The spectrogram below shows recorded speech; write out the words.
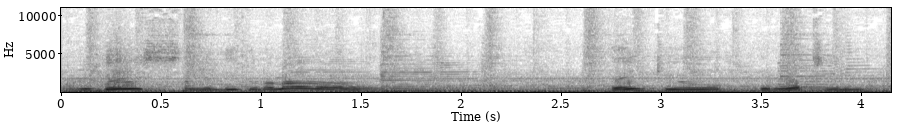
Okay guys, hanggang dito na lang. Thank you for watching.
